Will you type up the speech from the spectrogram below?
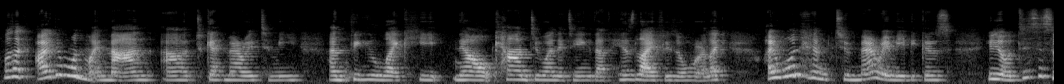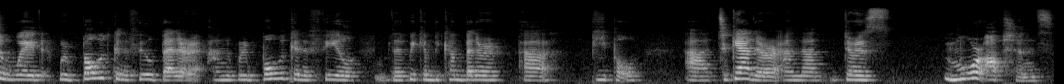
I was like i don't want my man uh, to get married to me and feel like he now can't do anything that his life is over. Like i want him to marry me because you know this is a way that we're both gonna feel better and we're both gonna feel that we can become better uh, people uh, together and that there's more options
